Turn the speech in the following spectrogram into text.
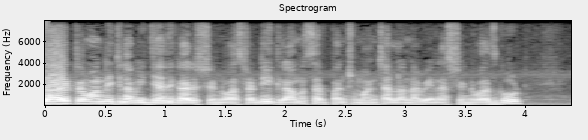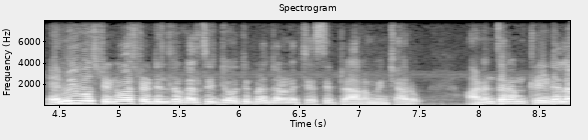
కార్యక్రమాన్ని జిల్లా విద్యాధికారి శ్రీనివాస్ రెడ్డి గ్రామ సర్పంచ్ మంచాల నవీన శ్రీనివాస్ గౌడ్ ఎంఈఓ శ్రీనివాస్ రెడ్డిలతో కలిసి జ్యోతి ప్రజ్వలన చేసి ప్రారంభించారు. అనంతరం క్రీడల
